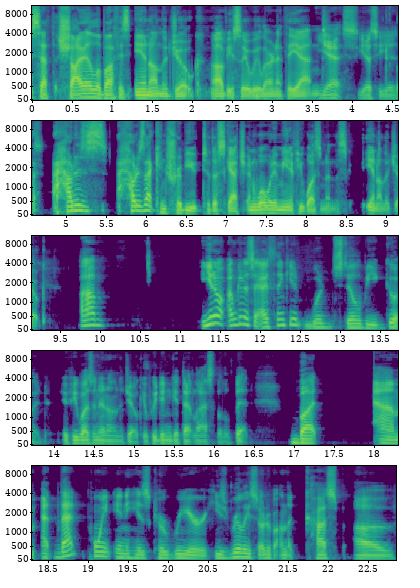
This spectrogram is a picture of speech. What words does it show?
Seth, Shia LaBeouf is in on the joke. Obviously, we learn at the end. Yes, yes, he is. how does how does that contribute to the sketch and what would it mean if he wasn't in the in on the joke Um, you know, I'm going to say I think it would still be good if he wasn't in on the joke, if we didn't get that last little bit. But um, at that point in his career, he's really sort of on the cusp of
